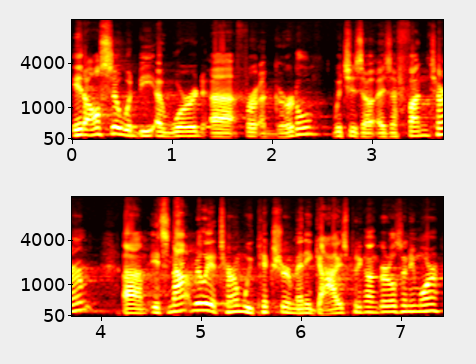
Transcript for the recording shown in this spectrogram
It also would be a word uh, for a girdle, which is a, is a fun term. Um, it's not really a term we picture many guys putting on girdles anymore.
